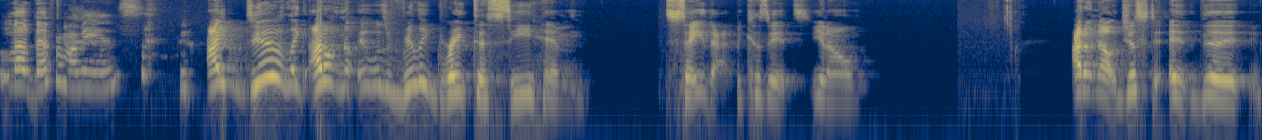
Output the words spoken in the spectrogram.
Love that for my mans. I do. Like, I don't know. It was really great to see him say that because it's, you know, I don't know. Just it, the,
